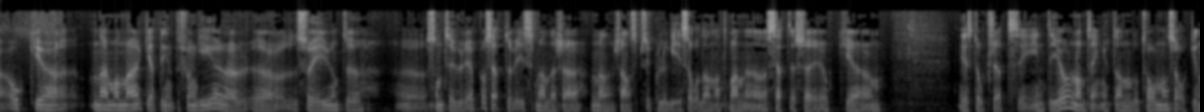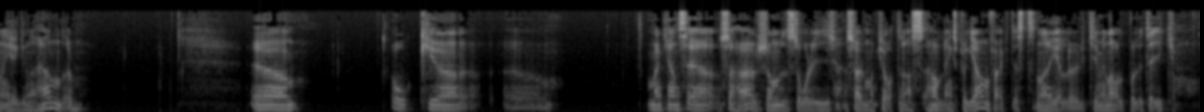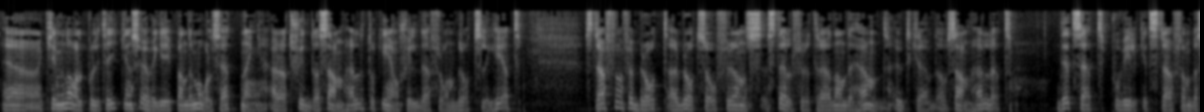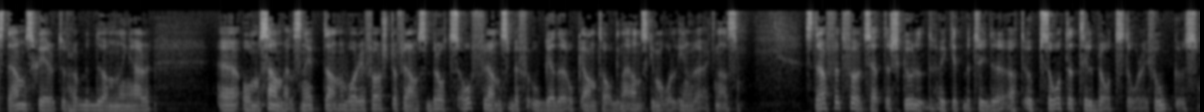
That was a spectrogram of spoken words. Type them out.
Och när man märker att det inte fungerar så är ju inte som tur är på sätt och vis människa, människans psykologi sådan att man sätter sig och i stort sett inte gör någonting utan då tar man saken i egna händer. Uh, och uh, man kan säga så här som det står i Sverigedemokraternas handlingsprogram faktiskt när det gäller kriminalpolitik. Eh, kriminalpolitikens övergripande målsättning är att skydda samhället och enskilda från brottslighet. Straffen för brott är brottsoffrens ställföreträdande hämnd utkrävd av samhället. Det sätt på vilket straffen bestäms sker utifrån bedömningar eh, om samhällsnyttan var det först och främst brottsoffrens befogade och antagna önskemål inräknas. Straffet förutsätter skuld vilket betyder att uppsåtet till brott står i fokus.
